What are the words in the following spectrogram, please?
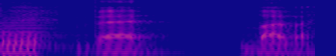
Ve bay bay.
